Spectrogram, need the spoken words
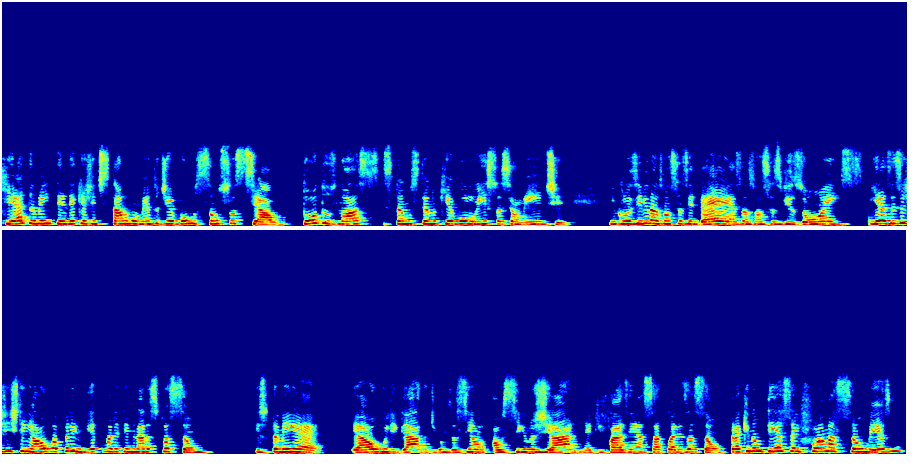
que é também entender que a gente está no momento de evolução social. Todos nós estamos tendo que evoluir socialmente, inclusive nas nossas ideias, nas nossas visões, e às vezes a gente tem algo a aprender com uma determinada situação. Isso também é é algo ligado, digamos assim, ao, aos signos de ar, né, que fazem essa atualização, para que não tenha essa inflamação mesmo,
